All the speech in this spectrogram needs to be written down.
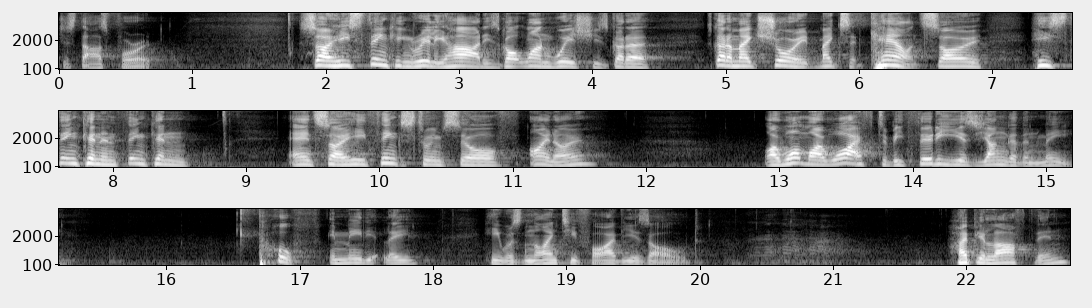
just ask for it. So he's thinking really hard. He's got one wish, he's got to, he's got to make sure it makes it count. So he's thinking and thinking. And so he thinks to himself, I know, I want my wife to be 30 years younger than me poof, immediately he was 95 years old. Hope you laughed then.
